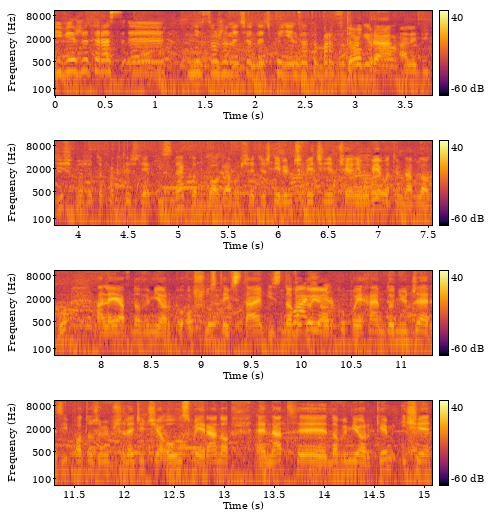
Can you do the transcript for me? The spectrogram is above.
I wiesz, że teraz y, nie chcą Żanecie oddać pieniędzy, to bardzo drogie Dobra, było. ale widzisz, może to faktycznie jakiś znak od Boga, bo przecież nie wiem, czy wiecie, nie wiem, czy ja nie mówiłem o tym na vlogu, ale ja w Nowym Jorku o 6 wstałem i z Nowego Właśnie. Jorku pojechałem do New Jersey po to, żeby przelecieć się o 8 rano e, nad e, Nowym Jorkiem i się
